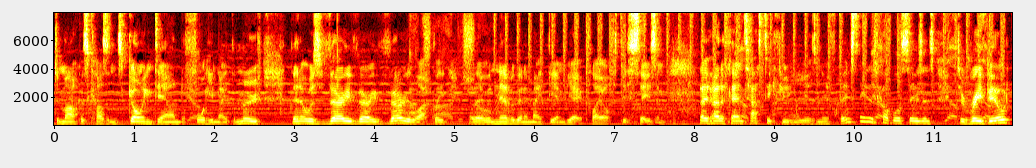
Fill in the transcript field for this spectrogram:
DeMarcus Cousins going down before he made the move, then it was very, very, very likely that they were never going to make the NBA playoffs this season. They've had a fantastic few years and if they just need a couple of seasons to rebuild,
